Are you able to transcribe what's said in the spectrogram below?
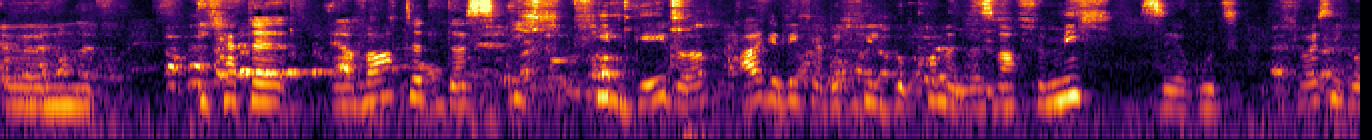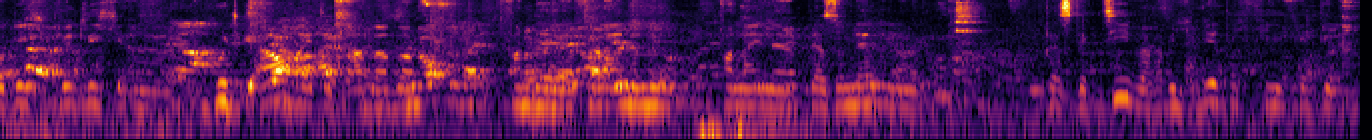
Ähm, ich hatte erwartet, dass ich viel gebe. Eigentlich habe ich viel bekommen. Das war für mich sehr gut. Ich weiß nicht, ob ich wirklich äh, gut gearbeitet habe, aber von, der, von, einem, von einer personellen Perspektive habe ich wirklich viel, viel gelernt.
